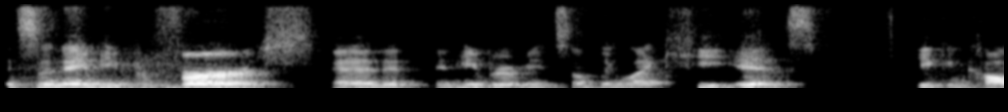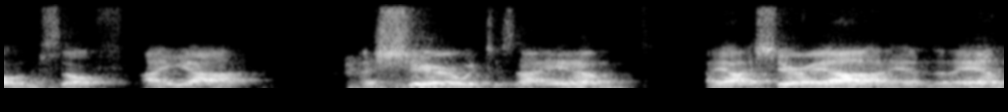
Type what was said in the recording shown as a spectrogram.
It's the name he prefers. And it, in Hebrew, it means something like he is. He can call himself Ayah, Asher, which is I am. Asher, Ayah, I am that I am.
